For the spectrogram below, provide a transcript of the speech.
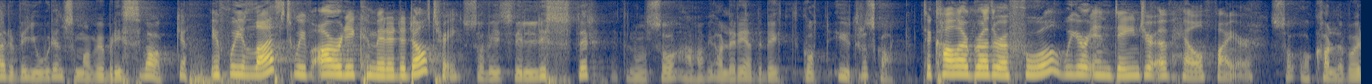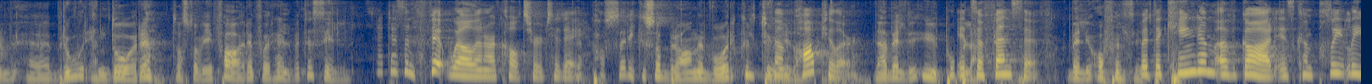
arve jorden, så må vi bli svake. If we lust, we've already committed adultery. Så hvis vi lyster etter noen, så har vi allerede begått utroskap. To call our brother a fool, we are in danger of hellfire. Så å kalle vår eh, bror en dåre, da står vi i fare for helvetes ild. That doesn't fit well in our culture today. Det passer ikke så bra med vår kultur It's i dag. unpopular. Det er veldig It's upopulært, offensive. veldig offensivt. But the kingdom of God is completely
